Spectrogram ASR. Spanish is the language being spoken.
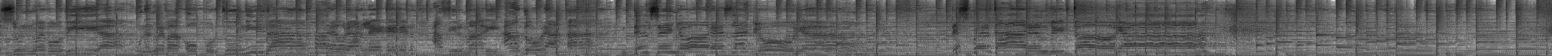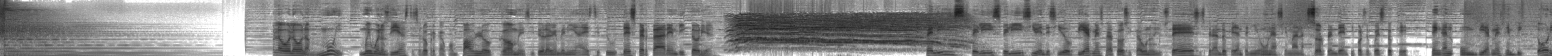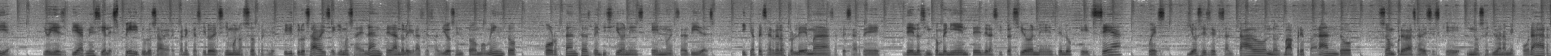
es un nuevo día, una nueva oportunidad para orar, leer, afirmar y adorar. Del Señor es la gloria. Despertar en victoria. Hola, hola, hola, muy, muy buenos días. Te saludo por acá Juan Pablo Gómez y te doy la bienvenida a este tu Despertar en Victoria. Feliz, feliz, feliz y bendecido viernes para todos y cada uno de ustedes. Esperando que hayan tenido una semana sorprendente y por supuesto que tengan un viernes en victoria. Y hoy es viernes y el Espíritu lo sabe. Recuerden que así lo decimos nosotros. El Espíritu lo sabe y seguimos adelante dándole gracias a Dios en todo momento por tantas bendiciones en nuestras vidas. Y que a pesar de los problemas, a pesar de, los inconvenientes, de las situaciones, de lo que sea, pues Dios es exaltado, nos va preparando. Son pruebas a veces que nos ayudan a mejorar.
